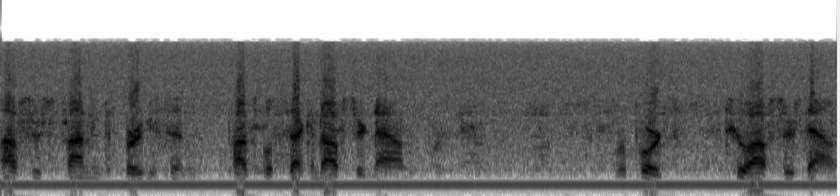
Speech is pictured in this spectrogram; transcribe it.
Officers responding to Ferguson, possible second officer down. Reports two officers down.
